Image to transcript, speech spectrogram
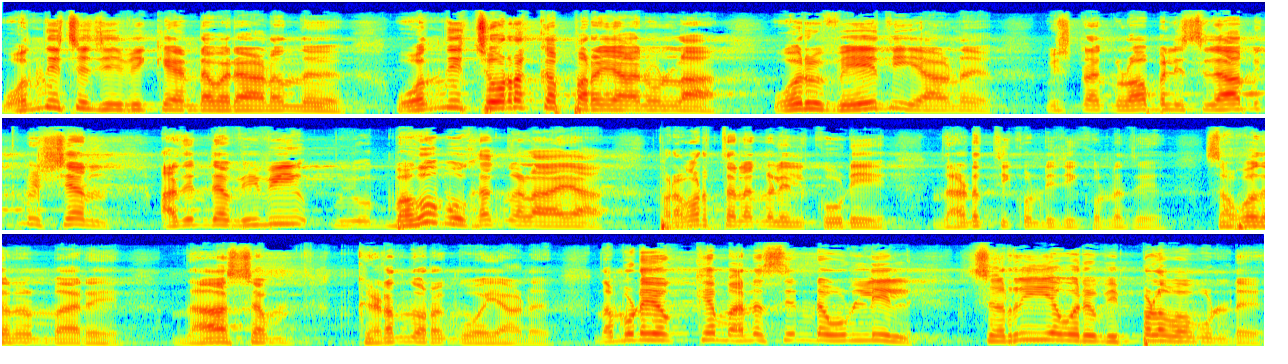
ഒന്നിച്ച് ജീവിക്കേണ്ടവരാണെന്ന് ഒന്നിച്ചുറക്കെ പറയാനുള്ള ഒരു വേദിയാണ് വിഷ്ണു ഗ്ലോബൽ ഇസ്ലാമിക് മിഷൻ അതിന്റെ വിവി ബഹുമുഖങ്ങളായ പ്രവർത്തനങ്ങളിൽ കൂടി നടത്തിക്കൊണ്ടിരിക്കുന്നത്. സഹോദരന്മാരെ നാശം കിടന്നുറങ്ങുകയാണ്. നമ്മുടെയൊക്കെ മനസ്സിന്റെ ഉള്ളിൽ ചെറിയ ഒരു വിപ്ലവമുണ്ട്.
